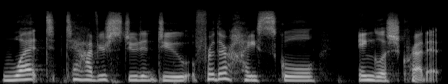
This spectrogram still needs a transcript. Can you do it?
what to have your student do for their high school English credit.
